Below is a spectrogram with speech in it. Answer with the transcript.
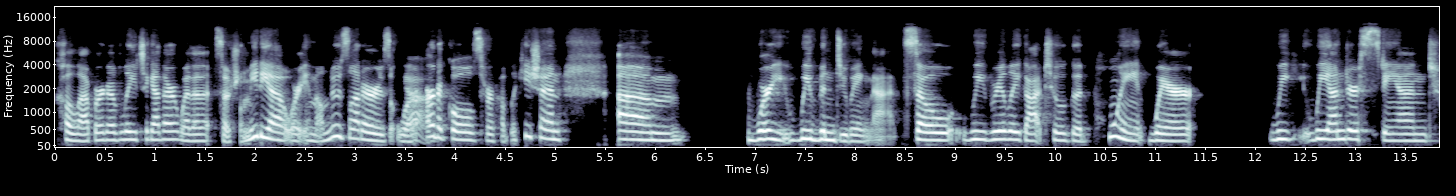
collaboratively together, whether that's social media or email newsletters or yeah. articles for publication, um, we're we've been doing that. So we really got to a good point where we we understand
